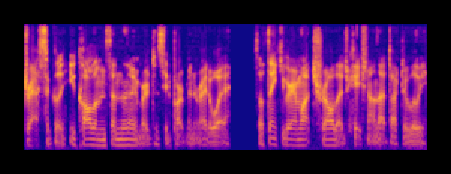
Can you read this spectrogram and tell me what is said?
drastically. You call them and send them to the emergency department right away. So thank you very much for all the education on that, Dr. Lui.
